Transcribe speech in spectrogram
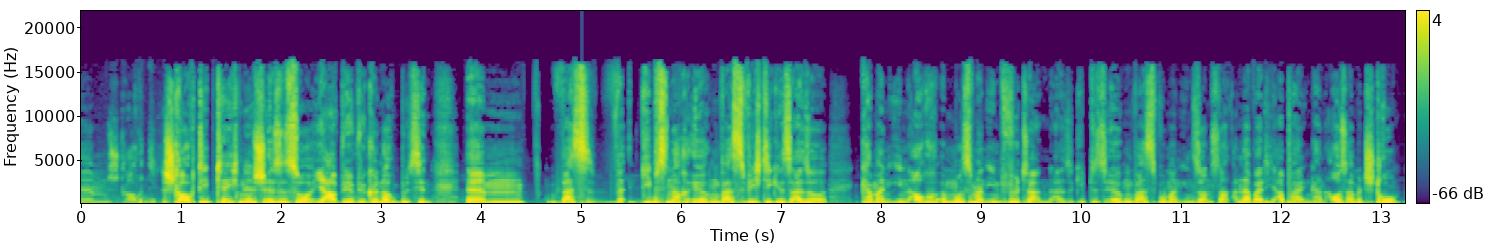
Ähm, Strauchdieb technisch ist es so, ja, wir, wir können noch ein bisschen. Ähm, was gibt es noch irgendwas Wichtiges? Also kann man ihn auch, muss man ihn füttern? Also gibt es irgendwas, wo man ihn sonst noch anderweitig abhalten kann, außer mit Strom?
